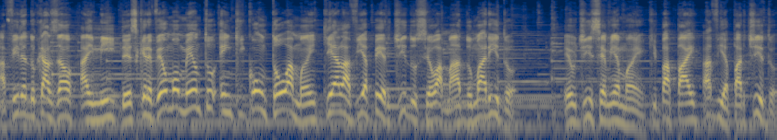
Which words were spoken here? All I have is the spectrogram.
A filha do casal, Amy, descreveu o momento em que contou à mãe que ela havia perdido seu amado marido. Eu disse à minha mãe que papai havia partido.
